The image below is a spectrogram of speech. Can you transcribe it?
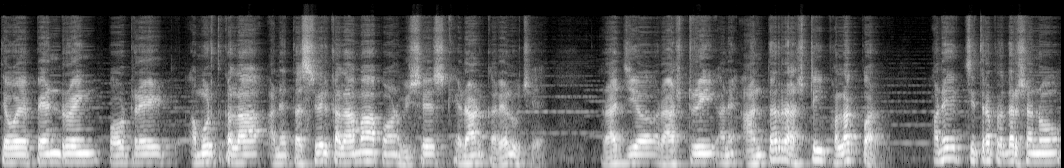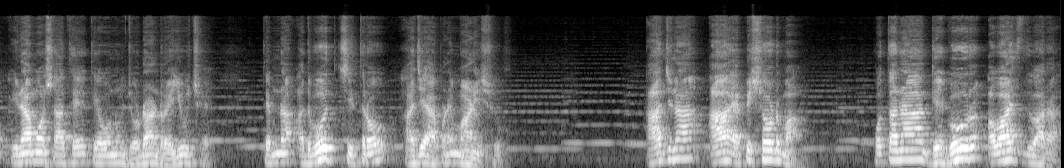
તેઓએ પેન ડ્રોઈંગ પોર્ટ્રેટ અમૂર્ત કલા અને તસવીર કલામાં પણ વિશેષ ખેડાણ કરેલું છે. રાજ્ય, રાષ્ટ્રીય અને આંતરરાષ્ટ્રીય ફલક પર અનેક ચિત્ર પ્રદર્શનો, ઇનામો સાથે તેઓનું જોડાણ રહ્યું છે. તેમના અદ્ભુત ચિત્રો આજે આપણે માણીશું. આજના આ એપિસોડમાં પોતાના ઘેઘોર અવાજ દ્વારા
